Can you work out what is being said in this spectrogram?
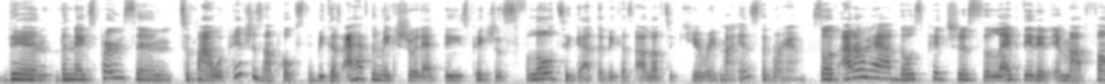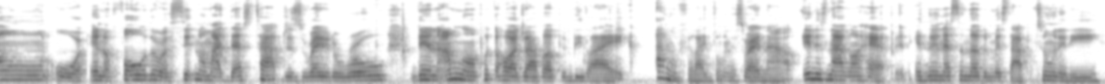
than the next person to find what pictures I'm posting because I have to make sure that these pictures flow together because I love to curate my Instagram. So if I don't have those pictures selected and in my phone or in a folder or sitting on my desktop just ready to roll, then I'm gonna put the hard drive up and be like, I don't feel like doing this right now. It is not going to happen. And then that's another missed opportunity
